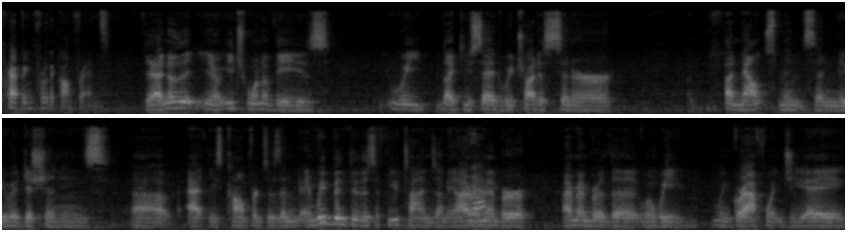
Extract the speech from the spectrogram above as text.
prepping for the conference. Yeah, I know that you know each one of these. We, like you said, we try to center announcements and new additions uh, at these conferences, and, and we've been through this a few times. I mean, I Yeah. remember, I remember the when we when Graph went GA,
